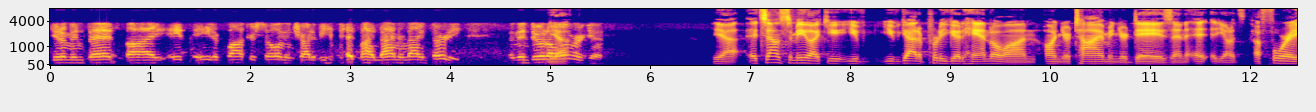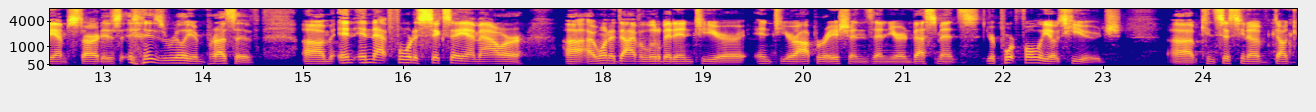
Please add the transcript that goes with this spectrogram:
get them in bed by eight, eight o'clock or so, and then try to be in bed by nine or nine thirty, and then do it all yep. over again. Yeah, it sounds to me like you, you've you've got a pretty good handle on on your time and your days, and it, you know a 4 a.m. start is is really impressive. Um, in in that 4 to 6 a.m. hour, uh, I want to dive a little bit into your into your operations and your investments. Your portfolio is huge, uh, consisting of Dunk,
